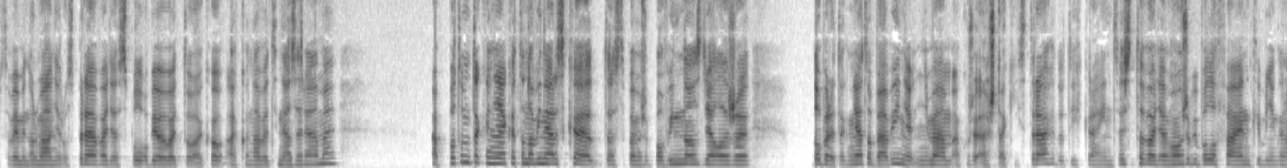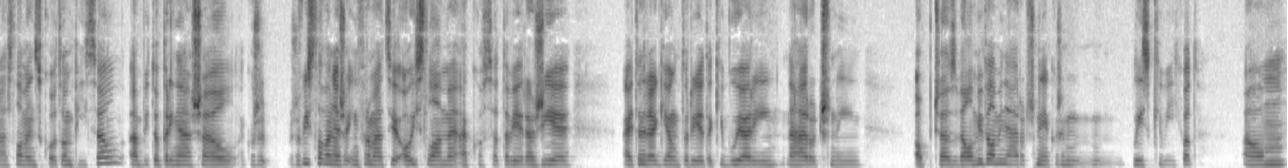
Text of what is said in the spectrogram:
sa vieme normálne rozprávať a spolu objavovať to, ako, ako na veci nazeráme. A potom taká nejaká tá novinárska, teraz sa poviem, že povinnosť, ale že dobre, tak mňa to baví, ne, nemám akože až taký strach do tých krajín cestovať a možno by bolo fajn, keby niekto na Slovensku o tom písal, aby to prinášal, akože že vyslovene, že informácie o islame, ako sa tá viera žije, aj ten región, ktorý je taký bujarý, náročný, občas veľmi, veľmi náročný, akože Blízky východ. Um,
